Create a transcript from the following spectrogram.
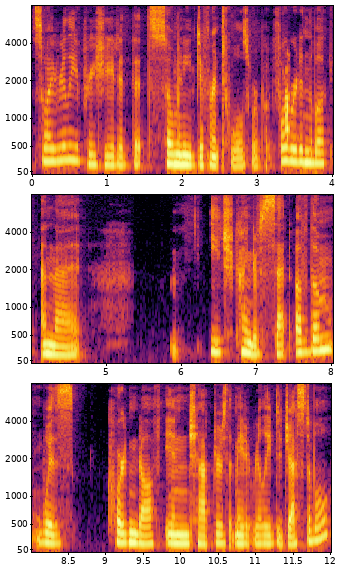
So I really appreciated that so many different tools were put forward in the book and that each kind of set of them was cordoned off in chapters that made it really digestible.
